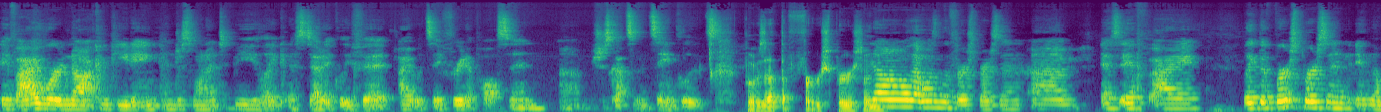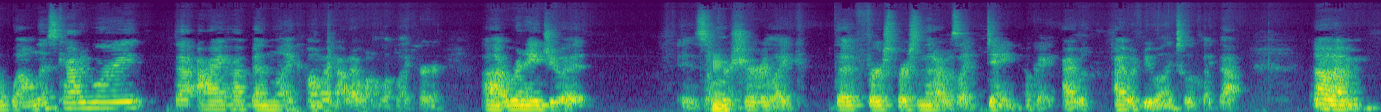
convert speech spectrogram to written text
if I were not competing and just wanted to be like aesthetically fit, I would say Frida Paulson. Um, she's got some insane glutes. But was that the first person? No, that wasn't the first person. Um, as if I like the first person in the wellness category that I have been like, oh my god, I want to look like her. Uh, Renee Jewett is Hmm. for sure like the first person that I was like, dang, okay, I would I would be willing to look like that. Um,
